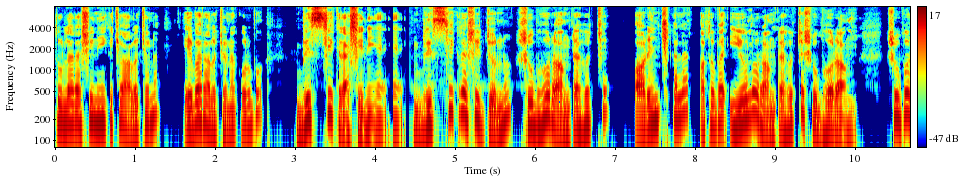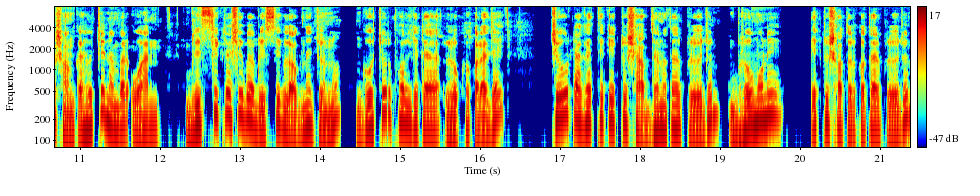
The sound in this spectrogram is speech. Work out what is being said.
তুলা রাশি নিয়ে কিছু আলোচনা। এবার আলোচনা করব বৃশ্চিক রাশি নিয়ে। বৃশ্চিক রাশির জন্য শুভ রংটা হচ্ছে অরেঞ্জ কালার অথবা ইয়েলো রংটা হচ্ছে শুভ রং। শুভ সংখ্যা হচ্ছে নাম্বার ওয়ান বৃশ্চিক রাশি বা বৃশ্চিক লগ্নের জন্য গোচর ফল যেটা লক্ষ্য করা যায়, চোট আঘাত থেকে একটু সাবধানতার প্রয়োজন, ভ্রমণে একটু সতর্কতার প্রয়োজন,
